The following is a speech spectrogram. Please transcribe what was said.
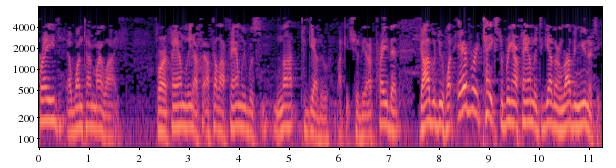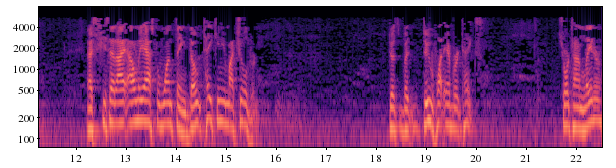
prayed at one time in my life for our family. I, I felt our family was not together like it should be. And I prayed that God would do whatever it takes to bring our family together in love and unity. Now, she said, I only ask for one thing don't take any of my children. Just, but do whatever it takes. Short time later,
